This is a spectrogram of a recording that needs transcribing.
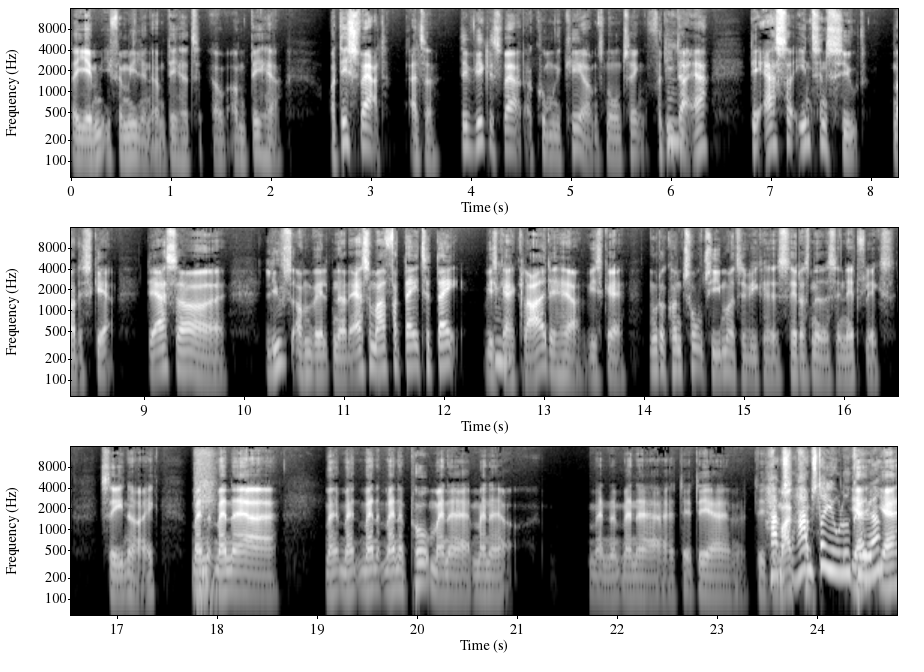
derhjemme i familien om det her. Om, om det her. Og det er svært. Altså, det er virkelig svært at kommunikere om sådan nogle ting, fordi mm. der er, det er så intensivt, når det sker. Det er så øh, livsomvæltende, og det er så meget fra dag til dag, vi skal mm. have klaret det her. Vi skal, nu er der kun to timer, til vi kan sætte os ned og se Netflix senere, ikke? Man, man, er, man, man, man, man er på, man er, man er man, man er, det, det er... Det, det er meget, hamsterhjulet kører? Ja, ja,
